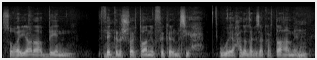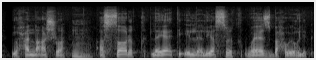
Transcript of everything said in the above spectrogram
صغيرة بين فكر الشيطاني وفكر المسيح وحضرتك ذكرتها من يوحنا عشرة السارق لا يأتي إلا ليسرق ويذبح ويهلك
